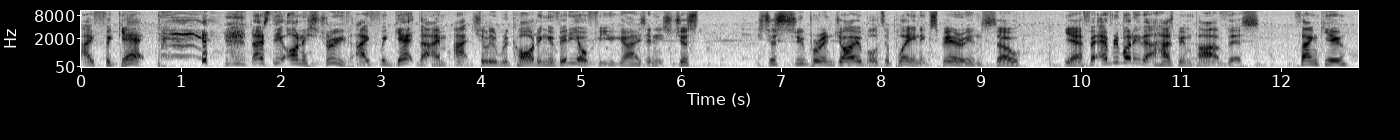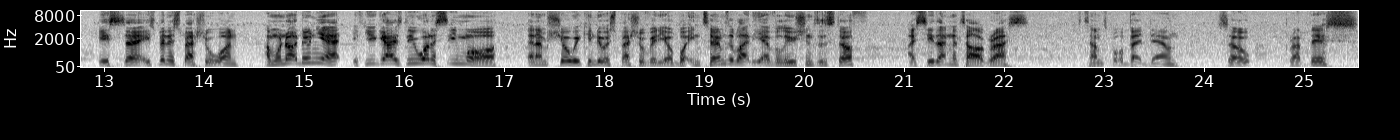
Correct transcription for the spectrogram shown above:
I forget. That's the honest truth. I forget that I'm actually recording a video for you guys, and it's just it's just super enjoyable to play and experience. So, yeah, for everybody that has been part of this, thank you. It's, uh, it's been a special one. And we're not done yet. If you guys do want to see more, then I'm sure we can do a special video. But in terms of like the evolutions and stuff, I see that Natal grass. It's time to put a bed down. So, grab this.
